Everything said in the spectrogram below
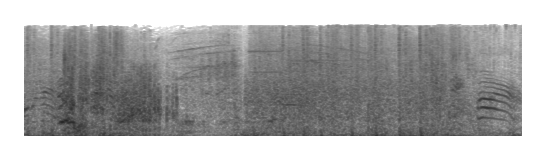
Over there! Ceasefire!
